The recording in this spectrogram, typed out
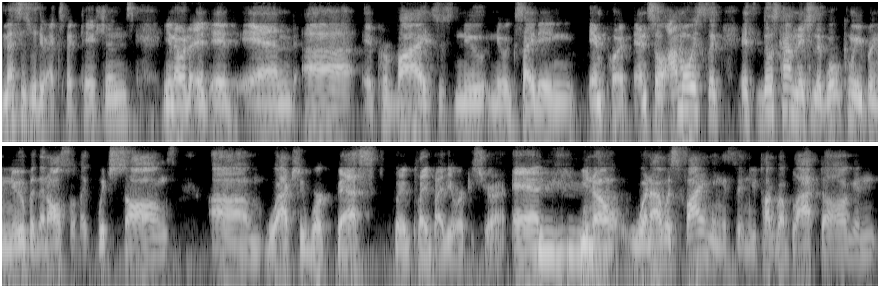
messes with your expectations you know it, it and uh, it provides this new new exciting input and so i'm always like it's those combinations like what can we bring new but then also like which songs um, will actually work best when played by the orchestra and mm-hmm. you know what i was finding is that you talk about black dog and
